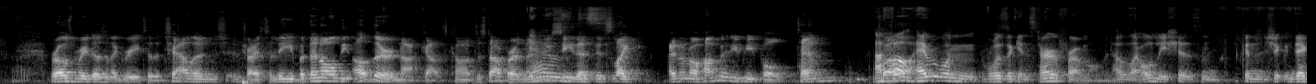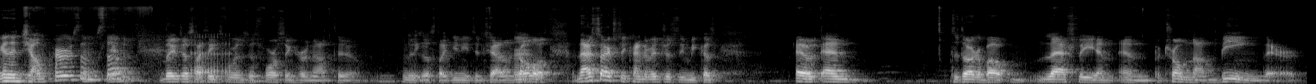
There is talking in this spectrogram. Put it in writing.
Rosemary doesn't agree to the challenge and tries to leave, but then all the other knockouts come out to stop her, and then Yeah, you see that it's like I don't know how many people, 10, I 12? thought everyone was against her for a moment. I was like, "Holy shit! Gonna, they're gonna jump her or some stuff." Yeah. They just, I think, Uh, was just forcing her not to. It's just like you need to challenge Yeah. all those, and that's actually kind of interesting because, and, and to talk about Lashley and and Patron not being there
